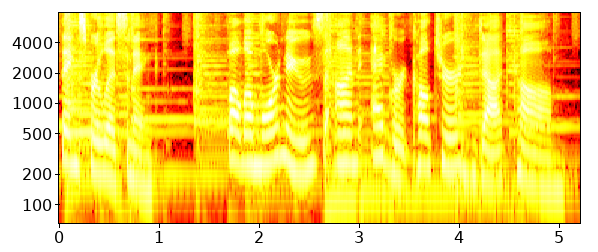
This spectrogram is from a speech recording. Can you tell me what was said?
Thanks for listening. Follow more news on agriculture.com.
